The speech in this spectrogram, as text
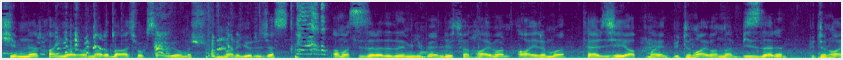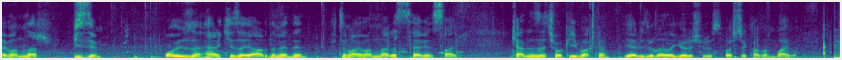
kimler hangi hayvanları daha çok seviyormuş. Bunları göreceğiz. Ama sizlere dediğim gibi lütfen hayvan ayrımı tercihi yapmayın. Bütün hayvanlar bizlerin, bütün hayvanlar bizim. O yüzden herkese yardım edin. Bütün hayvanları sevin, sayın. Kendinize çok iyi bakın. Diğer videolarda görüşürüz. Hoşça kalın. Bay bay.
